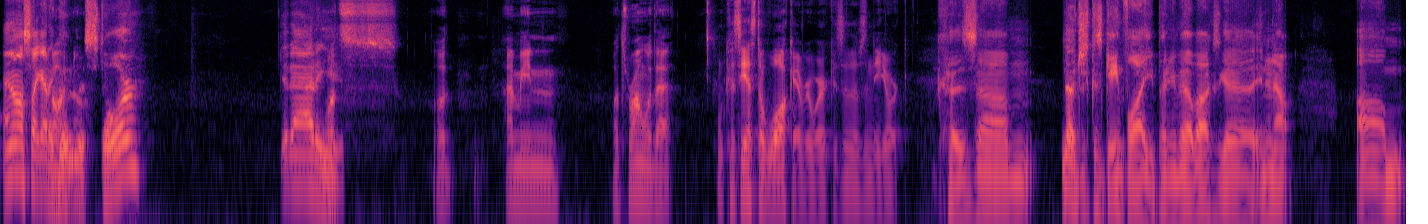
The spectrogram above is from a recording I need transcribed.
And also, I gotta Oh, go to no. a store. Get out of here. what's what? I mean, what's wrong with that? Because he has to walk everywhere because he lives in New York. Because um, no, just because GameFly, you put in your mailbox, get in and out. Um,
